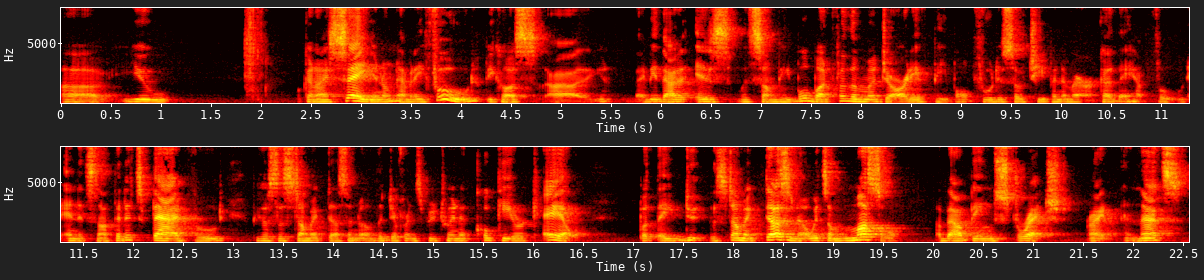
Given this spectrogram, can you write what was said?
uh, you, what can I say, you don't have any food, because uh, you, maybe that is with some people, but for the majority of people, food is so cheap in America, they have food. And it's not that it's bad food, because the stomach doesn't know the difference between a cookie or kale but they do the stomach does know it's a muscle about being stretched right? And that's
